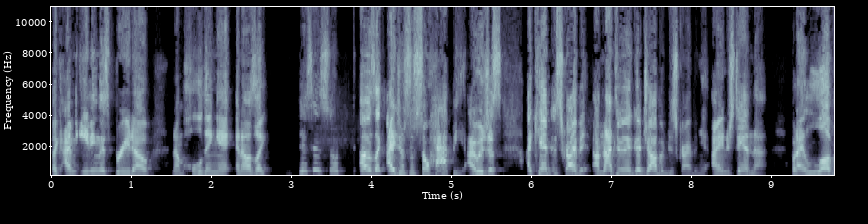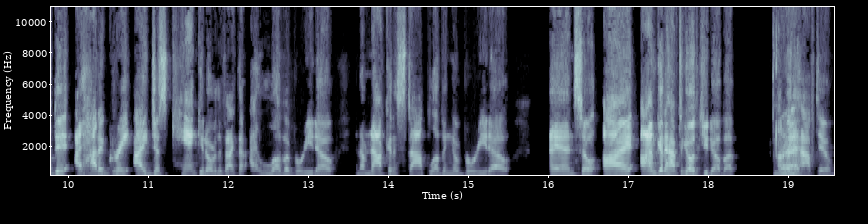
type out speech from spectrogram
Like I'm eating this burrito and I'm holding it and I was like, this is so I was like, I just was so happy. I was just I can't describe it. I'm not doing a good job of describing it. I understand that. But I loved it. I had a great I just can't get over the fact that I love a burrito and I'm not gonna stop loving a burrito. And so I I'm gonna have to go with Qdoba. I'm right. gonna have to.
